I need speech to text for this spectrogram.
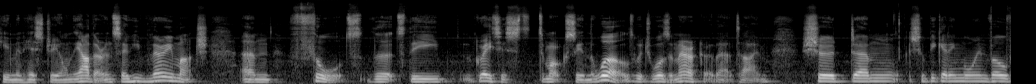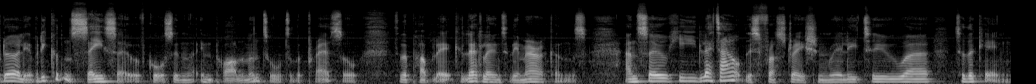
human history on the other. And so he very much um, thought that the greatest democracy in the world, which was America at that time, should um, should be getting more involved earlier. But he couldn't say so, of course, in in Parliament or to the press or to the public, let alone to the Americans. And so he let out this frustration really to uh, to the king.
